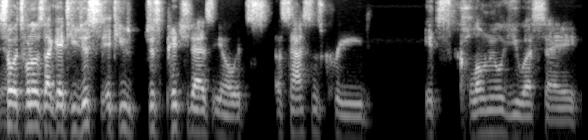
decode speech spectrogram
So it's one of those like if you just if you just pitch it as you know it's Assassin's Creed, it's colonial USA,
